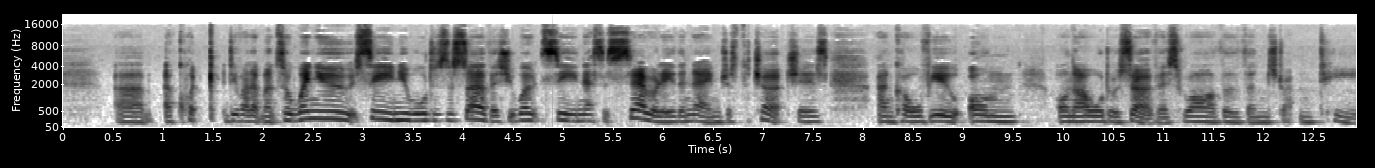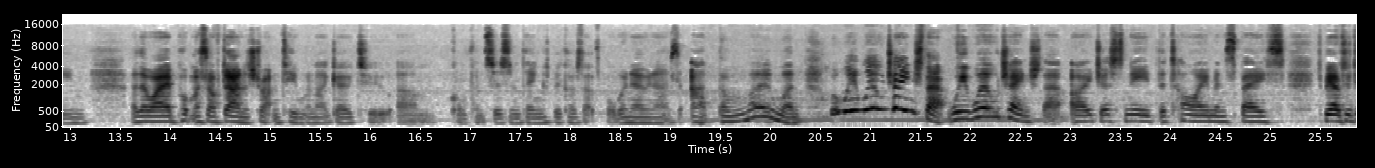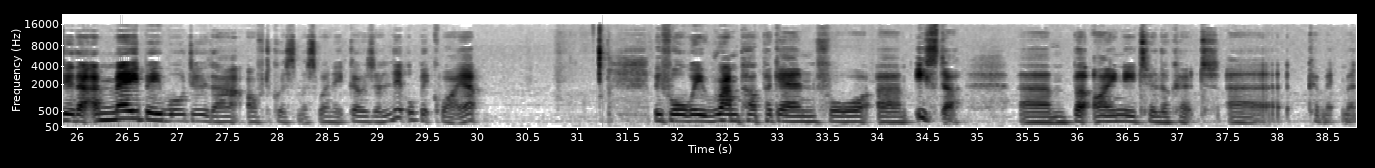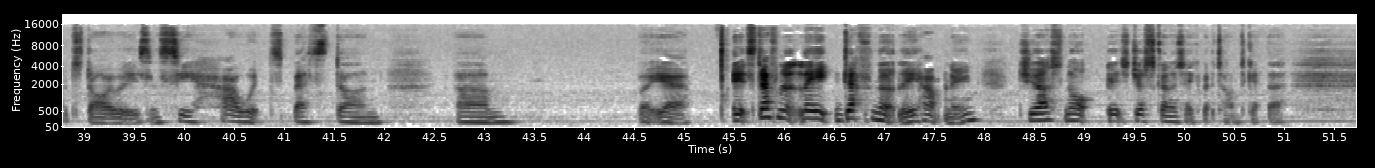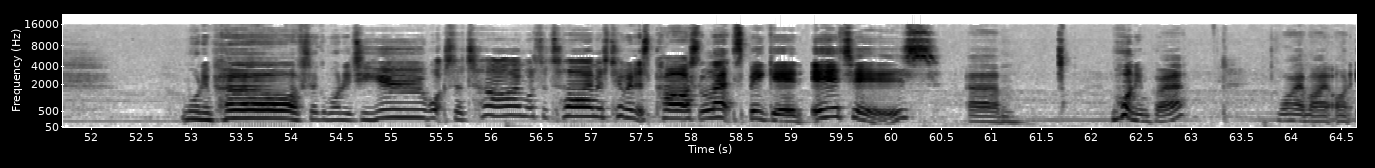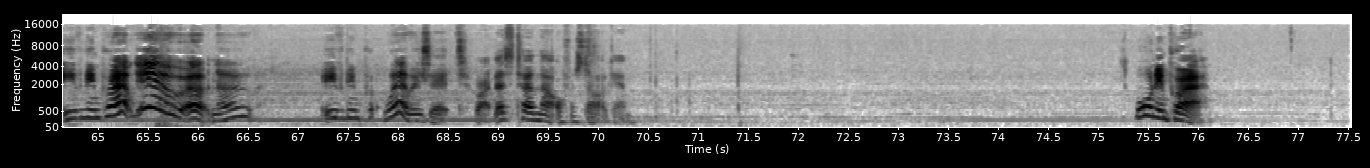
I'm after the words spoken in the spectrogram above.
um, a quick development. So when you see new orders of service, you won't see necessarily the name, just the churches and Coalview on on our order of service rather than Stratton team. Although I put myself down as Stratton team when I go to um, conferences and things because that's what we're known as at the moment. But we will change that. We will change that. I just need the time and space to be able to do that. And maybe we'll do that after Christmas when it goes a little bit quiet before we ramp up again for um, Easter. Um, but I need to look at uh, commitment diaries and see how it's best done. Um, but yeah, it's definitely definitely happening. Just not. It's just going to take a bit of time to get there. Morning, Pearl. I've said good morning to you. What's the time? What's the time? It's two minutes past. Let's begin. It is um, morning prayer. Why am I on evening prayer? Uh, no. Evening. Where is it? Right, let's turn that off and start again. Morning prayer.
